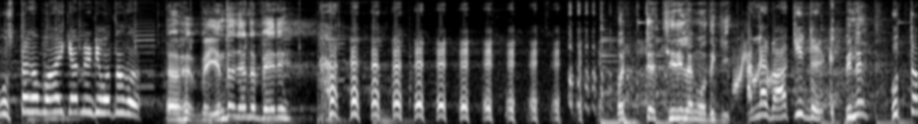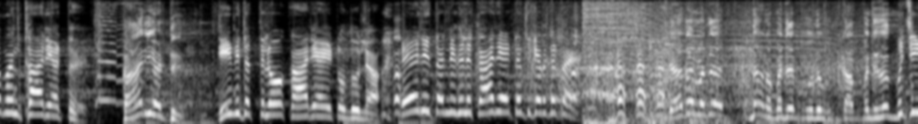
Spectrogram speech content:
പുസ്തകം വായിക്കാൻ വേണ്ടി വന്നത്. എന്താ ചേട്ടന്റെ പേര്? ഒറ്റ ചിരിലങ്ങ് ഒതുക്കി. അല്ല ബാക്കിയുണ്ട്. പിന്നെ? ഉത്തമൻ കാര്യാട്ട്. കാര്യായിട്ട് ജീവിതത്തിലോ കാര്യമായിട്ടൊന്നുമില്ല പേരിൽ തന്നെ ഇതിൽ കാര്യമായിട്ട് കിടക്കട്ടെ. ചേട്ടൻ മറ്റേ ഇതാണോ മറ്റേ ഇത് ക- മറ്റേ ഇത് ബുജി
